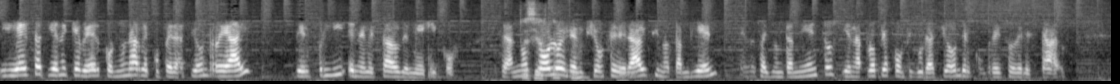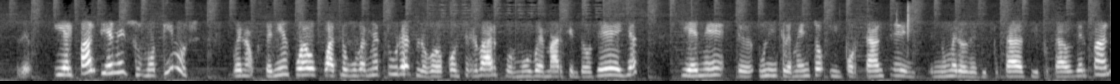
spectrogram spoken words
Y esa tiene que ver con una recuperación real del PRI en el Estado de México. O sea, no solo en la elección federal, sino también en los ayuntamientos y en la propia configuración del Congreso del Estado. Y el PAN tiene sus motivos. Bueno, tenía en juego cuatro gubernaturas, logró conservar por muy buen margen dos de ellas, tiene eh, un incremento importante en el número de diputadas y diputados del PAN,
